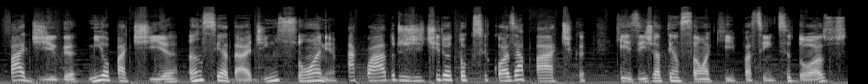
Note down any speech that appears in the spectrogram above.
fadiga, miopatia, ansiedade e insônia, a quadros de tireotoxicose apática, que exige atenção aqui pacientes idosos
